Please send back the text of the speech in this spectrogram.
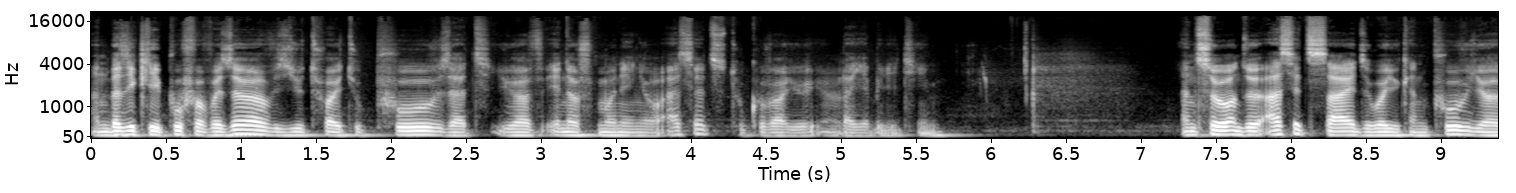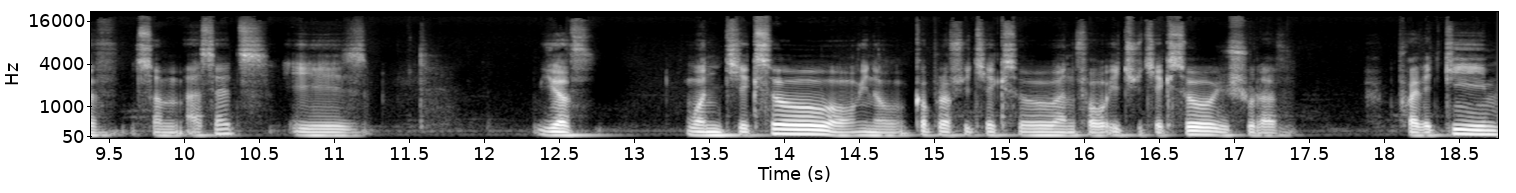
And basically, proof of reserve is you try to prove that you have enough money in your assets to cover your liability. And so on the asset side, the way you can prove you have some assets is you have one UTXO or you know a couple of UTXO, and for each UTXO you should have a private key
